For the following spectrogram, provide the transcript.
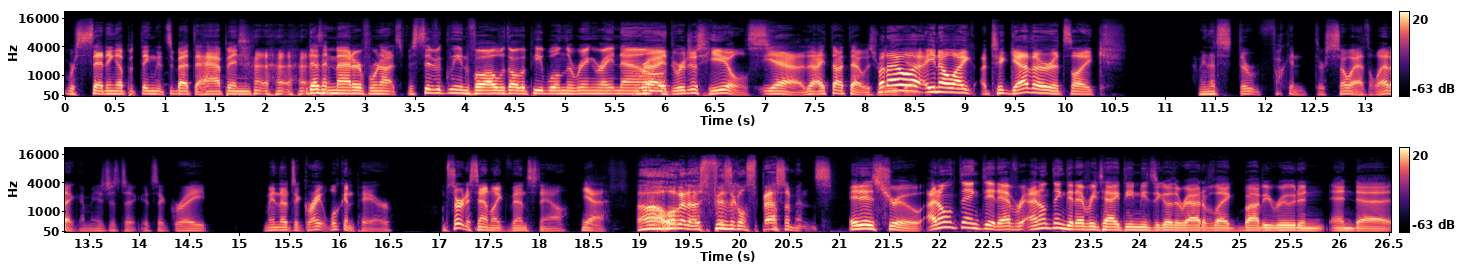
we're setting up a thing that's about to happen. it doesn't matter if we're not specifically involved with all the people in the ring right now. right. We're just heels. Yeah, I thought that was But really I, good. you know, like uh, together, it's like, I mean, that's they're fucking, they're so athletic. I mean, it's just a, it's a great. I mean, that's a great looking pair. I'm starting to sound like Vince now. yeah. Oh, look at those physical specimens. It is true. I don't think that every I don't think that every tag team needs to go the route of like Bobby Roode and and uh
